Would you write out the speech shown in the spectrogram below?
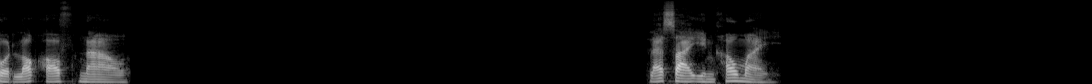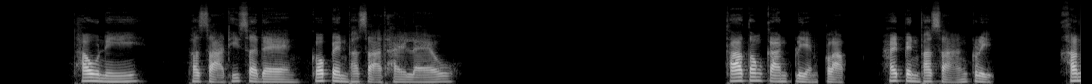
กด Log off now และ Sign in เข้าใหม่ เท่านี้ภาษาที่แสดงก็เป็นภาษาไทยแล้ว ถ้าต้องการเปลี่ยนกลับให้เป็นภาษาอังกฤษ ขั้น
